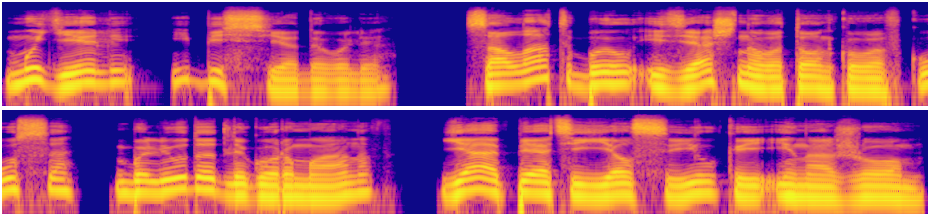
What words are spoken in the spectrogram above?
Мы ели и беседовали. Салат был изящного тонкого вкуса, блюдо для гурманов. Я опять ел с вилкой и ножом.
